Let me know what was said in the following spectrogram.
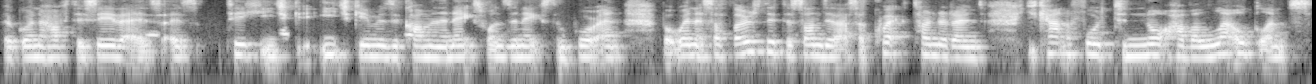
they're going to have to say that it's, it's take each each game as they come, and the next one's the next important. But when it's a Thursday to Sunday, that's a quick turnaround. You can't afford to not have a little glimpse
